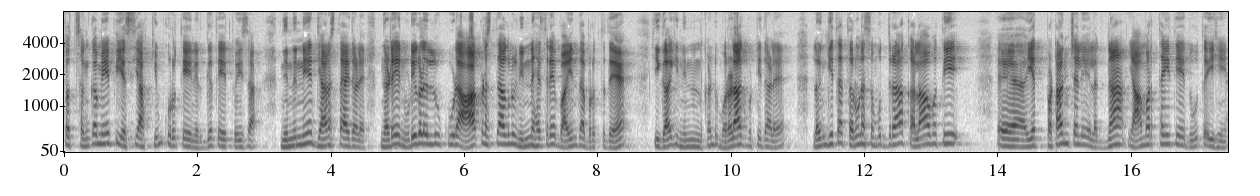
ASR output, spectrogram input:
ತ್ವತ್ಸಂಗಮೇಪಿ ಯಸ್ಯ ಕಿಂ ಕುರುತೆ ನಿರ್ಗತೆ ತ್ವಯಿಸ. ನಿನ್ನನ್ನೇ ಧ್ಯಾನಿಸ್ತಾ ಇದ್ದಾಳೆ, ನಡೆ ನುಡಿಗಳಲ್ಲೂ ಕೂಡ ಆಕಳಿಸಿದಾಗಲೂ ನಿನ್ನ ಹೆಸರೇ ಬಾಯಿಂದ ಬರುತ್ತದೆ. ಹೀಗಾಗಿ ನಿನ್ನನ್ನು ಕಂಡು ಮರಳಾಗಿಬಿಟ್ಟಿದ್ದಾಳೆ. ಲಂಘಿತ ತರುಣ ಸಮುದ್ರ ಕಲಾವತಿ ಯತ್ ಪಟಾಂಚಲೆ ಲಗ್ನ, ಯಾಮರ್ಥೈತೆ ದೂತೈಹಿ,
